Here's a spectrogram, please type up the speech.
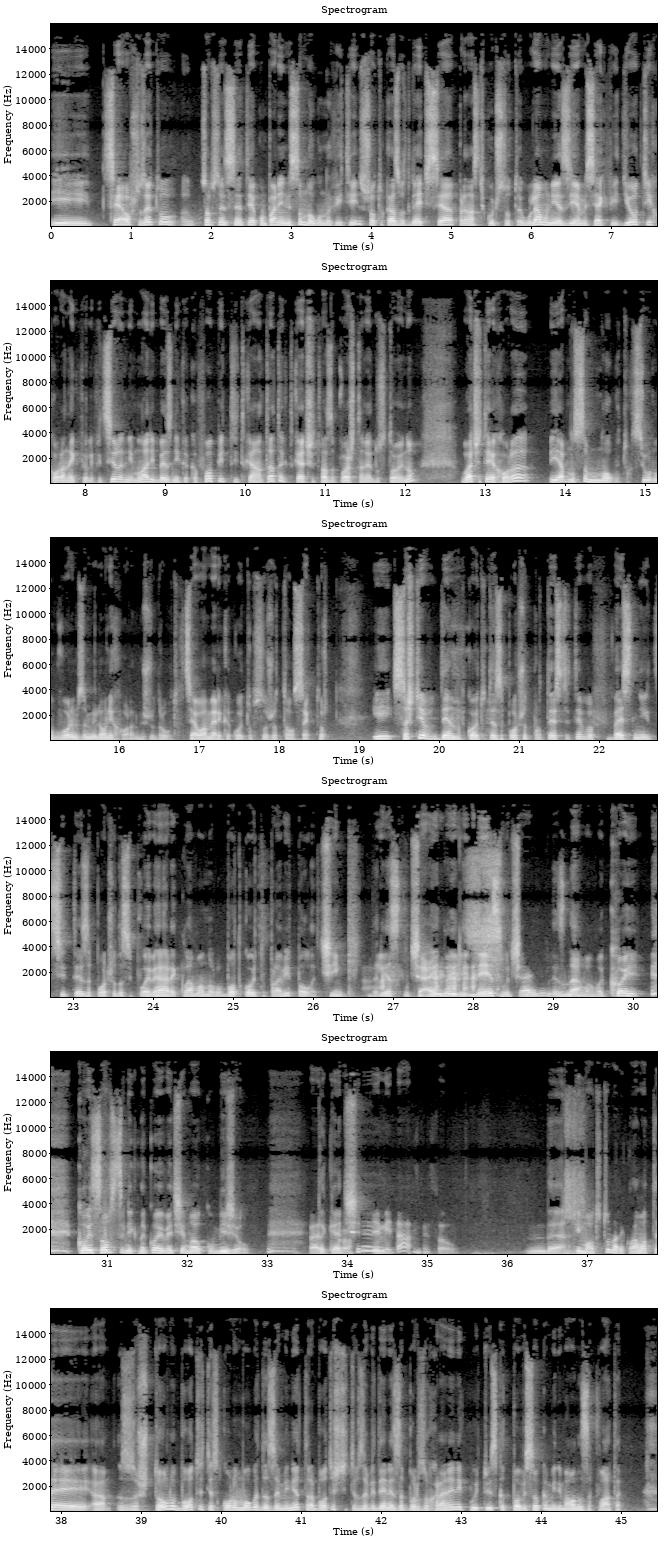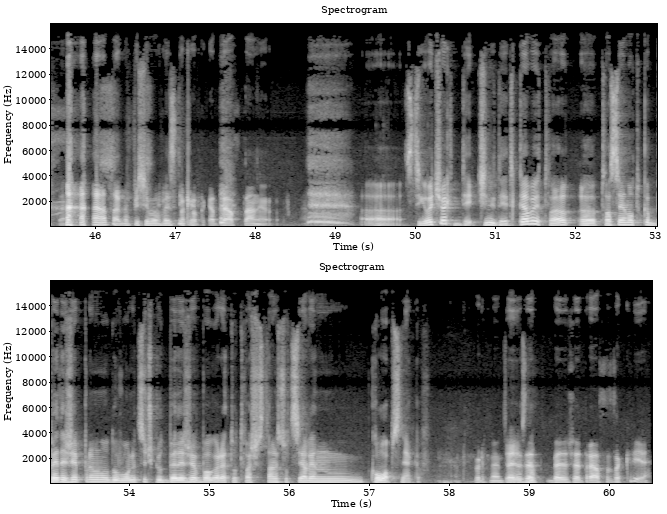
и сега общо взето собствениците на тези компании не са много навити, защото казват, гледайте сега, при нас текучеството е голямо, ние взимаме всякакви идиоти, хора неквалифицирани, млади, без никакъв опит и така нататък, така че това заплащане е достойно. Обаче тези хора явно са много. Тук сигурно говорим за милиони хора, между другото, в цяла Америка, които обслужват този сектор. И същия ден, в който те започват протестите, в вестниците започва да се появява реклама на робот, който прави палачинки. Дали е случайно или не е случайно, не знам, ама кой, кой собственик на кой вече е малко мижал. Е така че... Еми да, смисъл. Да. И мотото на рекламата е а, защо роботите скоро могат да заменят работещите в заведение за бързо хранене, които искат по-висока минимална заплата. Да. Това го пише във вестника. Така трябва да стане. Стига бе човек, де, че не дей така бе, това, а, това се едно тук БДЖ, примерно доволни всички от БДЖ в България, то това ще стане социален колапс някакъв. Според мен БДЖ, БДЖ трябва да се закрие.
